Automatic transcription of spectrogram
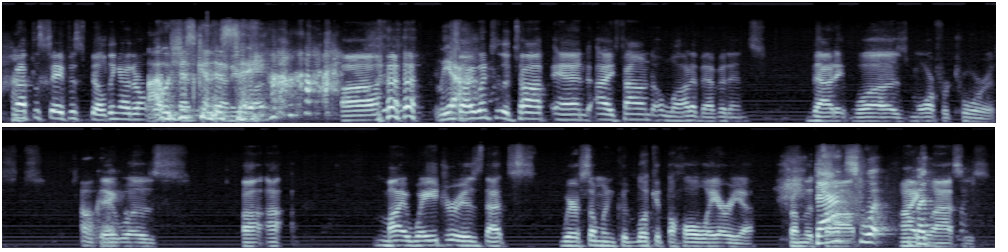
not the safest building. I don't. I was just gonna say. Uh, yeah. So I went to the top and I found a lot of evidence that it was more for tourists. okay. It was Uh, I, my wager is that's where someone could look at the whole area from the That's top. what, eyeglasses. but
